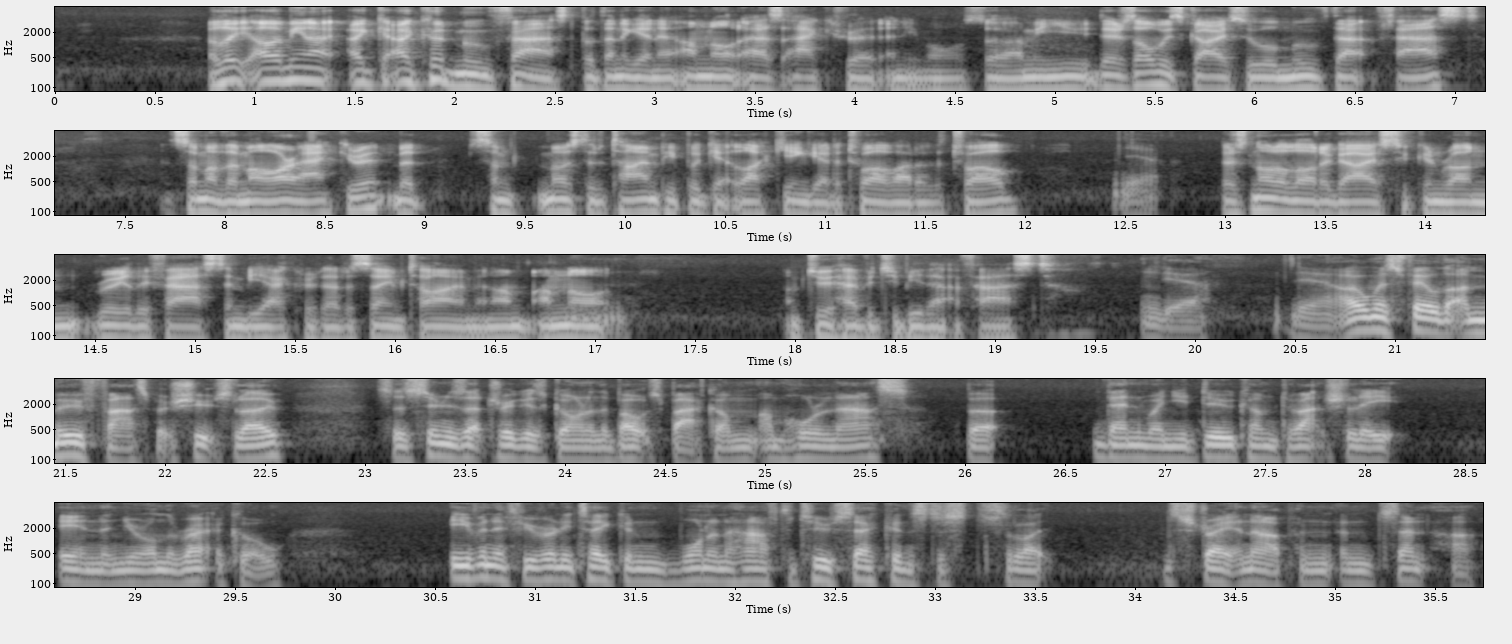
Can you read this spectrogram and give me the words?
I mean, I, I, I could move fast, but then again, I'm not as accurate anymore. So I mean, you, there's always guys who will move that fast, and some of them are accurate, but some most of the time people get lucky and get a 12 out of the 12. Yeah, There's not a lot of guys who can run really fast and be accurate at the same time, and I'm I'm not. I'm too heavy to be that fast. Yeah, yeah. I almost feel that I move fast but shoot slow. So as soon as that trigger's gone and the bolt's back, I'm I'm hauling ass. But then when you do come to actually in and you're on the reticle, even if you've only taken one and a half to two seconds to, to like straighten up and, and center,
